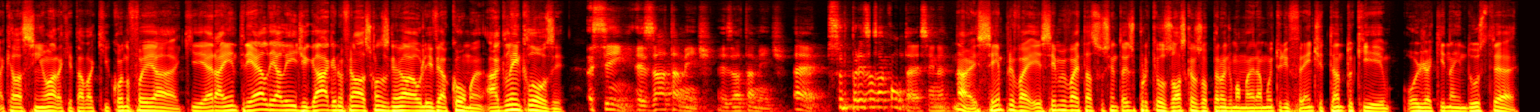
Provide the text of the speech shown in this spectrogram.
aquela senhora que tava aqui, quando foi a. que era entre ela e a Lady Gaga, e no final das contas ganhou a Olivia Colman, a Glenn Close. Sim, exatamente, exatamente. É, surpresas acontecem, né? Não, e sempre vai, e sempre vai estar sucinto a isso porque os Oscars operam de uma maneira muito diferente, tanto que hoje aqui na indústria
